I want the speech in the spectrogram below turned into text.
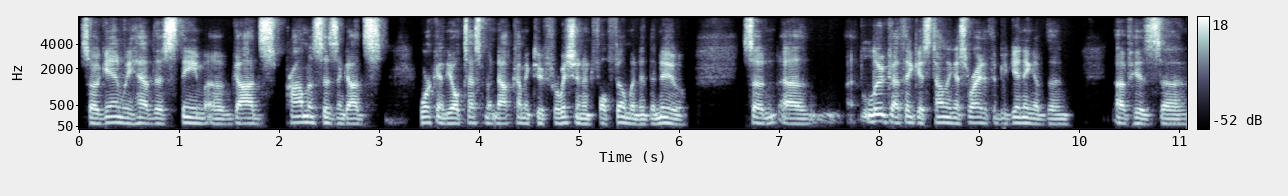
So again, we have this theme of God's promises and God's work in the Old Testament now coming to fruition and fulfillment in the New. So uh, Luke, I think, is telling us right at the beginning of the of his uh,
